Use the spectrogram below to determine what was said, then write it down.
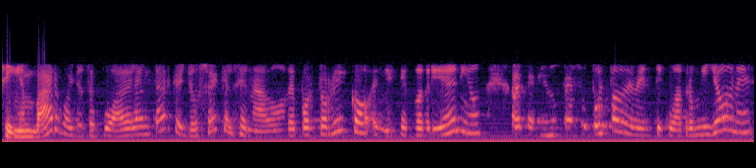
Sin embargo, yo te puedo adelantar que yo sé que el Senado de Puerto Rico en este cuatrienio ha tenido un presupuesto de 24 millones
